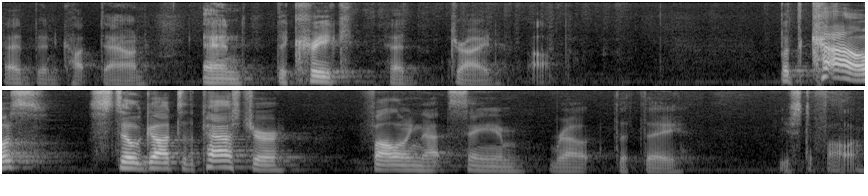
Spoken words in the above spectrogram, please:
had been cut down, and the creek had dried up. But the cows still got to the pasture following that same route that they used to follow.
